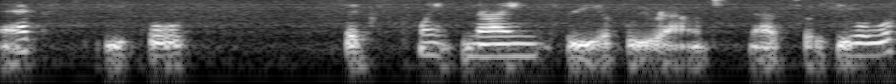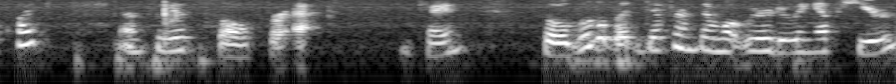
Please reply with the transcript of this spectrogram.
x equals 6.93 if we round. That's what he will look like. And so we have solve for x, okay? So a little bit different than what we were doing up here.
